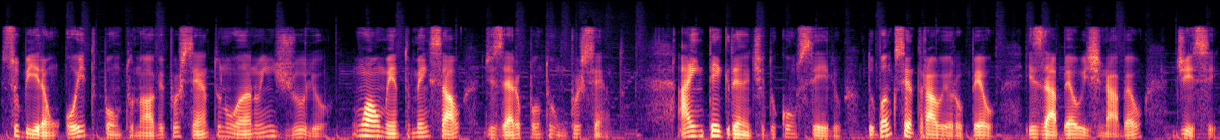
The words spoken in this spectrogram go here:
subiram 8,9% no ano em julho, um aumento mensal de 0,1%. a integrante do Conselho do Banco Central Europeu, Isabel Schnabel, disse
